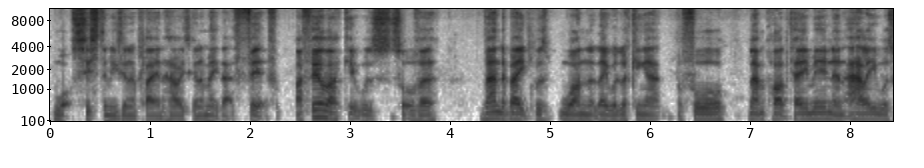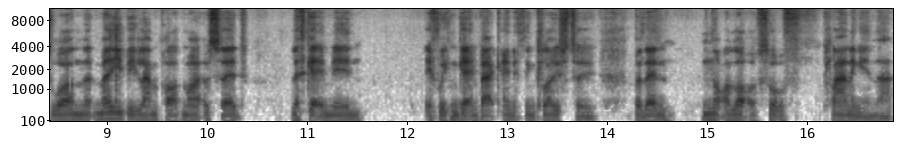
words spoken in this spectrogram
what system he's going to play and how he's going to make that fit. I feel like it was sort of a Van der Beek was one that they were looking at before Lampard came in, and Alli was one that maybe Lampard might have said, "Let's get him in if we can get him back anything close to." But then not a lot of sort of planning in that,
